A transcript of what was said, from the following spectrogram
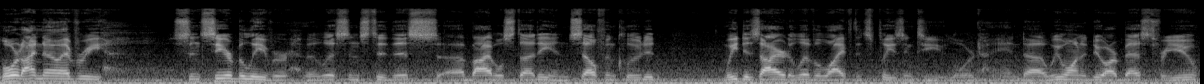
Lord, I know every sincere believer that listens to this uh, Bible study, and self included, we desire to live a life that's pleasing to you, Lord, and uh, we want to do our best for you.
